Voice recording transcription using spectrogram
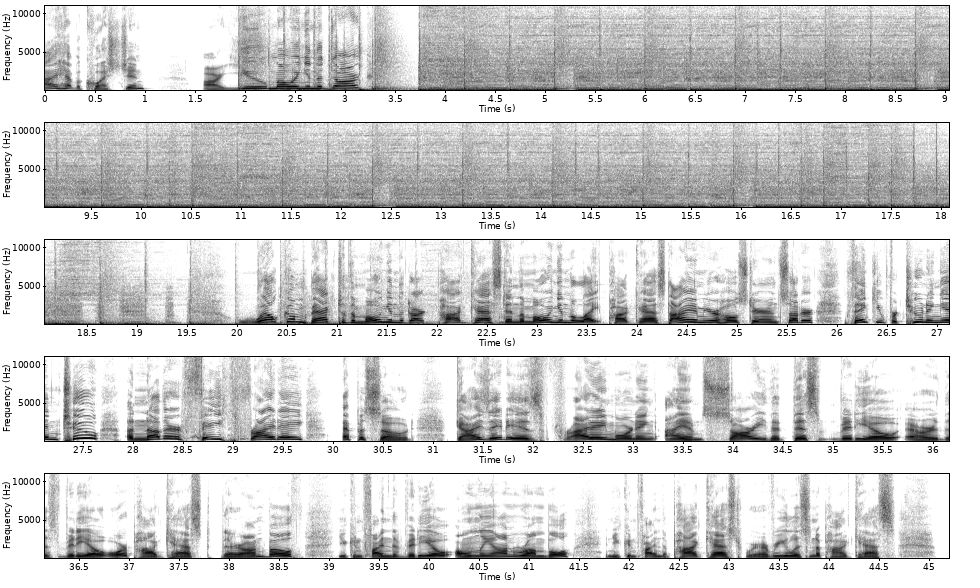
I have a question. Are you mowing in the dark? Welcome back to the Mowing in the Dark podcast and the Mowing in the Light podcast. I am your host, Aaron Sutter. Thank you for tuning in to another Faith Friday episode. Guys, it is Friday morning. I am sorry that this video or this video or podcast, they're on both. You can find the video only on Rumble and you can find the podcast wherever you listen to podcasts.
